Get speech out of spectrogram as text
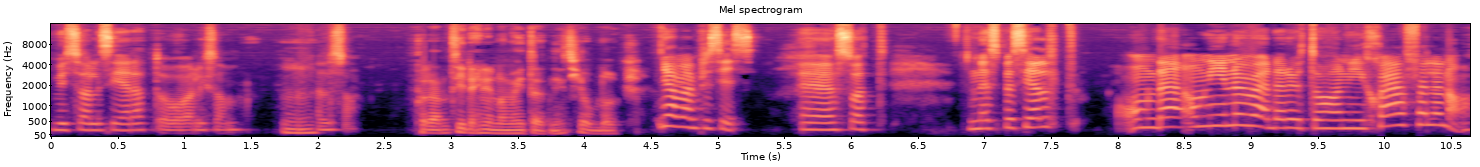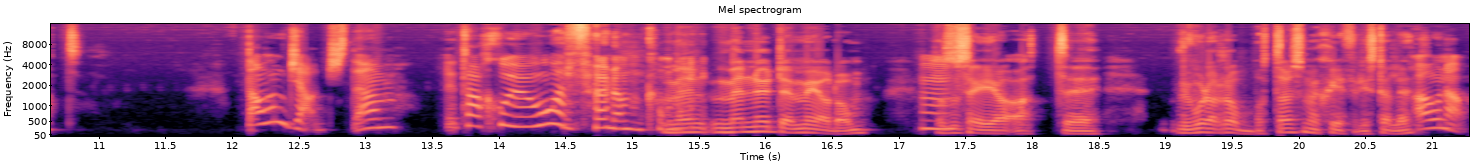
visualiserat och liksom. Mm. Eller så. På den tiden hinner de hitta ett nytt jobb dock. Ja men precis. Eh, så att när, speciellt om, det, om ni nu är där ute och har en ny chef eller något. Don't judge them. Det tar sju år för dem att komma Men, in. men nu dömer jag dem. Mm. Och så säger jag att eh, vi borde ha robotar som är chefer istället. Oh no.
